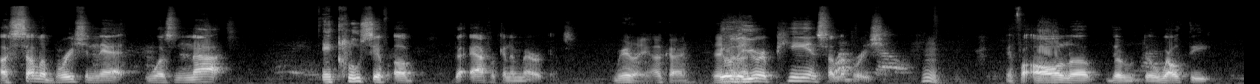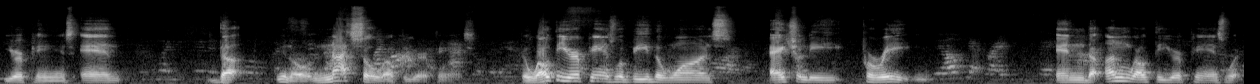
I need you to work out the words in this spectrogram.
a celebration that was not inclusive of the African Americans. Really? Okay. It was a European celebration. And for all of the, the wealthy Europeans and the, you know, not so wealthy Europeans. The wealthy Europeans would be the ones actually parading. And the unwealthy Europeans would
